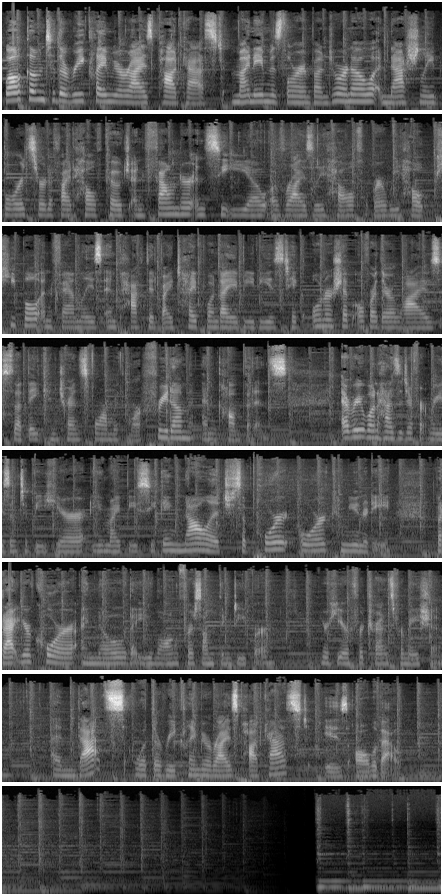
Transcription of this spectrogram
Welcome to the Reclaim Your Rise podcast. My name is Lauren Bongiorno, nationally board certified health coach and founder and CEO of Risely Health, where we help people and families impacted by type 1 diabetes take ownership over their lives so that they can transform with more freedom and confidence. Everyone has a different reason to be here. You might be seeking knowledge, support, or community, but at your core, I know that you long for something deeper. You're here for transformation. And that's what the Reclaim Your Rise podcast is all about.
